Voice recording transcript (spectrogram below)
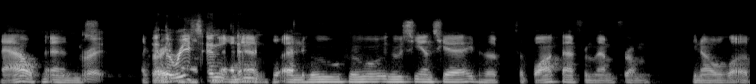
now. And Right. like And the right now, and- and, and- and, and who who who's the NCAA to to block that from them from you know uh,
